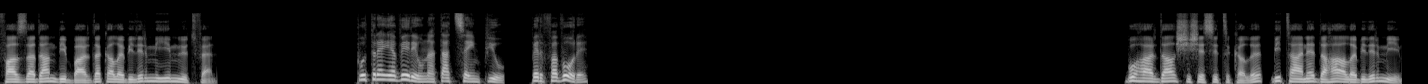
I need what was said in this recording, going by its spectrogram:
Fazladan bir bardak alabilir miyim lütfen? Potrei avere una tazza in più, per favore? Bu hardal şişesi tıkalı, bir tane daha alabilir miyim?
